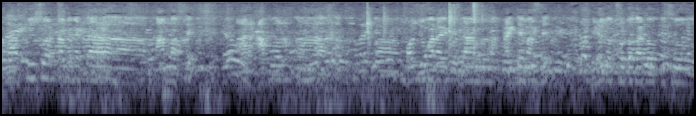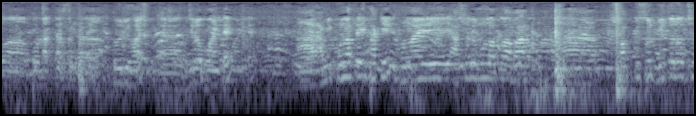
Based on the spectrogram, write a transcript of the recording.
আমার ফিশওয়ার নামের একটা নাম আছে। আর আপন কনজুমার একটা আইটেম আছে। বিভিন্ন ছোটখাটো কিছু প্রোডাক্ট আছে তৈরি হয় জিরো পয়েন্টে আর আমি খুলনাতেই থাকি। খুলনায় আসলে মূলত আমার সব কিছুর ভিতরে হচ্ছে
